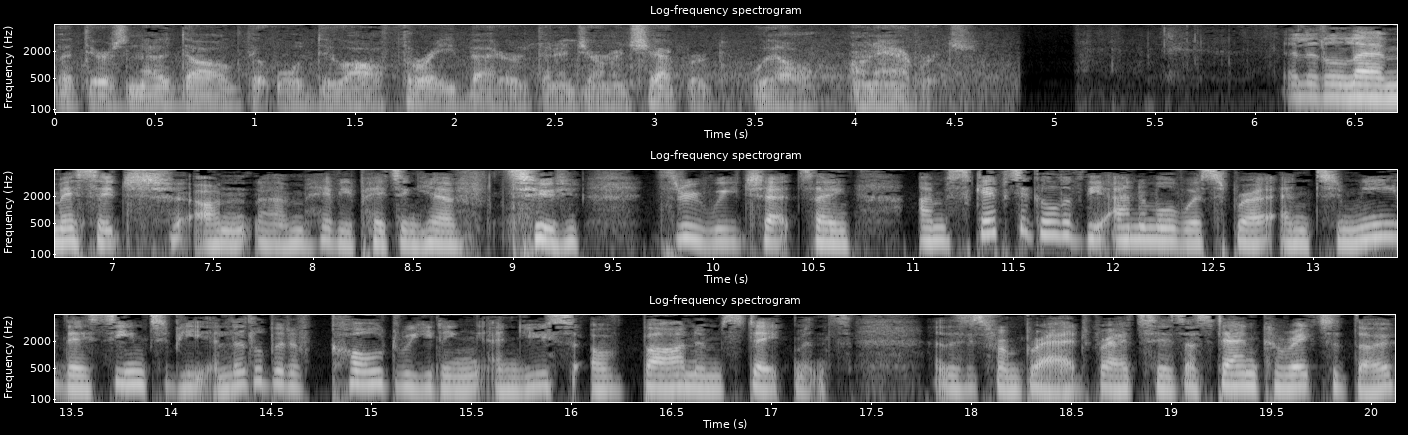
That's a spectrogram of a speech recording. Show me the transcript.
But there's no dog that will do all three better than a German Shepherd will on average. A little uh, message on um, heavy petting here to through WeChat saying, "I'm skeptical of the animal whisperer, and to me there seem to be a little bit of cold reading and use of Barnum statements." And this is from Brad. Brad says, "I stand corrected though.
